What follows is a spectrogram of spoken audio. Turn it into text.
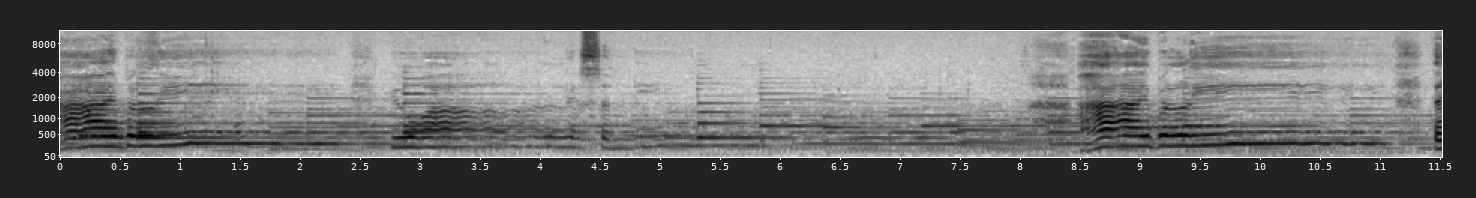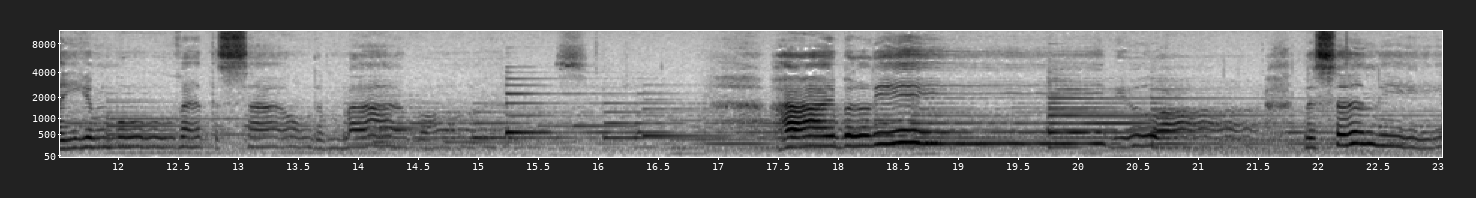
I believe you are listening. I believe that you move at the sound of my voice. I believe you are listening.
